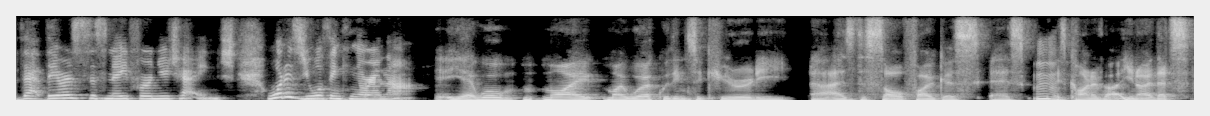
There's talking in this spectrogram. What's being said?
that there is this need for a new change. What is your mm. thinking around that? Yeah, well, my my work with insecurity uh, as the sole focus as mm. is kind of uh, you know that's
